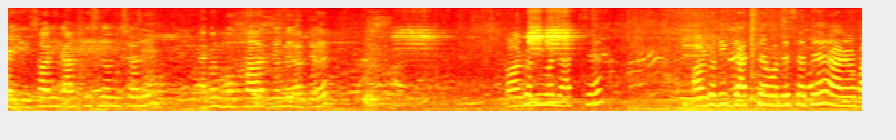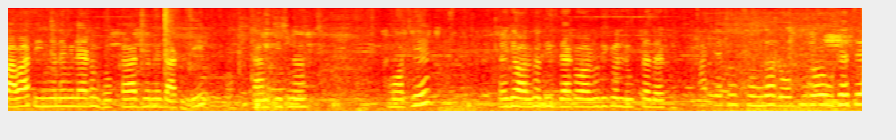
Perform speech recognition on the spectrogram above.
এই সরি রামকৃষ্ণ মিশনে। এখন ভোগ খাওয়ার জন্য অর্ঘদীপও যাচ্ছে। অর্ঘদীপ যাচ্ছে আমাদের সাথে, আর ওর বাবা তিনজনে মিলে এখন ভোগ খাওয়ার জন্য যাচ্ছি রামকৃষ্ণ মঠে। এই যে অর্ঘদীপ দেখো অর্ঘদীপের লুকটা দেখো। আজকে খুব সুন্দর রোদ্দুরও উঠেছে,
